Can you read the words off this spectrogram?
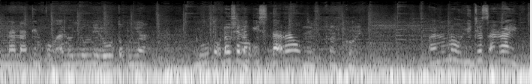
tingnan natin kung ano yung niluto niya. Luto daw siya ng isda raw. I don't know. He just arrived.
